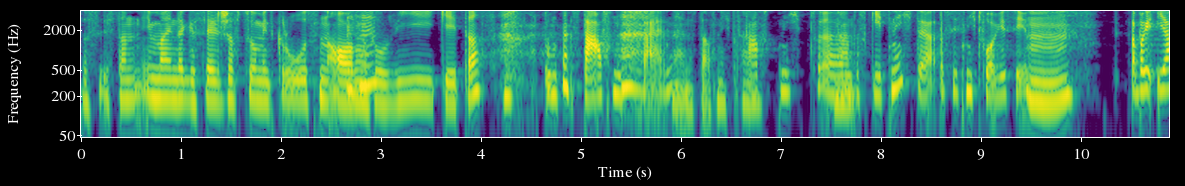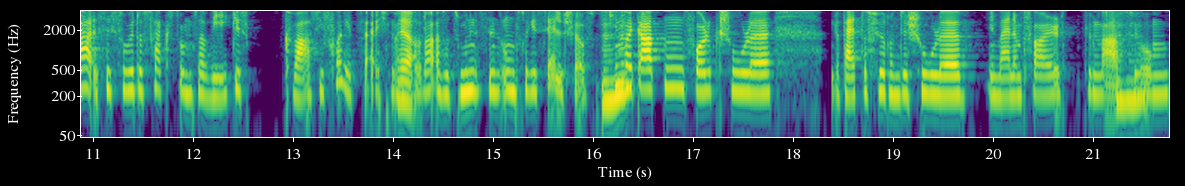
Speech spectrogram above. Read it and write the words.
das ist dann immer in der Gesellschaft so mit großen Augen, Mhm. so wie geht das? Und es darf nicht sein. Nein, das darf nicht sein. Darf nicht, ähm, das geht nicht, ja, das ist nicht vorgesehen. Mhm. Aber ja, es ist so, wie du sagst, unser Weg ist quasi vorgezeichnet, Ja. oder? Also zumindest in unserer Gesellschaft. Mhm. Kindergarten, Volksschule, weiterführende Schule, in meinem Fall Gymnasium,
